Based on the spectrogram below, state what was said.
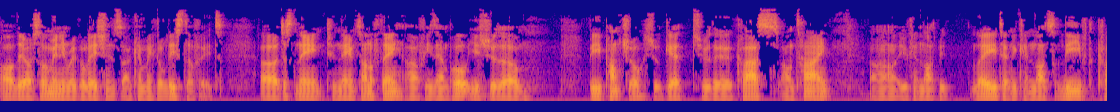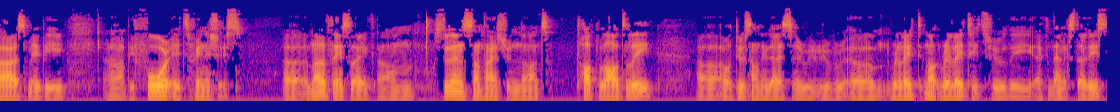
Oh, there are so many regulations. I can make a list of it. Uh, just name to name some of them. Uh, for example, you should um, be punctual. You Should get to the class on time. Uh, you cannot be late, and you cannot leave the class maybe uh, before it finishes. Uh, another thing is like um, students sometimes should not talk loudly uh, or do something that is uh, um, relate not related to the academic studies.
